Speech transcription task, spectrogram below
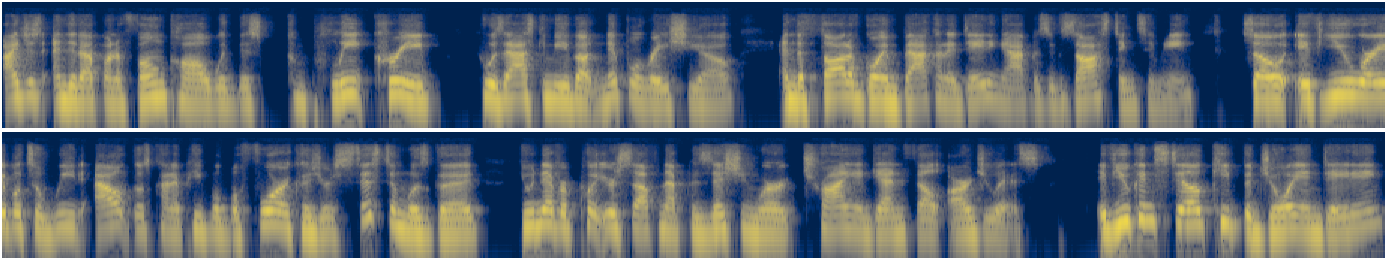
I just ended up on a phone call with this complete creep who was asking me about nipple ratio. And the thought of going back on a dating app is exhausting to me. So if you were able to weed out those kind of people before because your system was good, you would never put yourself in that position where trying again felt arduous. If you can still keep the joy in dating,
